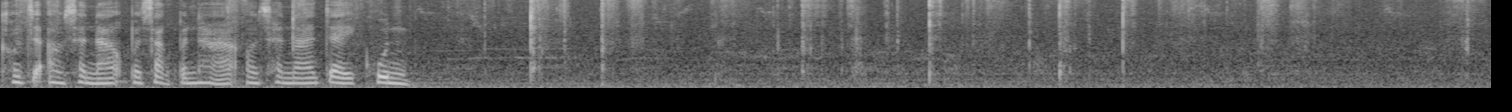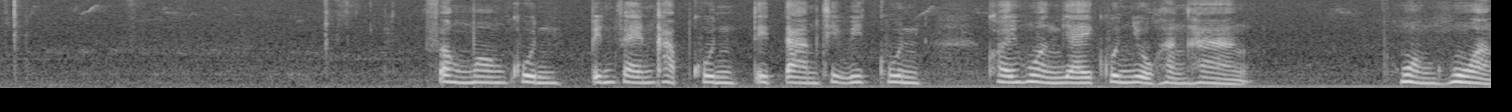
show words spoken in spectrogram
เขาจะเอาชนะอุปสรรคปัญหาเอาชนะใจคุณส่องมองคุณเป็นแฟนคลับคุณติดตามชีวิตคุณ คอยห่วงใยคุณอยู่ห่างๆห่วงห่วง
